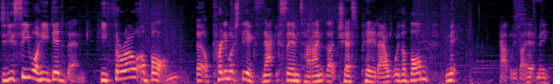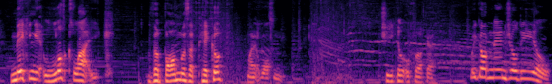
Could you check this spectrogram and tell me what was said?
Did you see what he did then? He threw a bomb at pretty much the exact same time that chest paid out with a bomb. Ma can't believe that hit me. Making it look like the bomb was a pickup when it wasn't. Cheeky little fucker. We got an angel deal.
